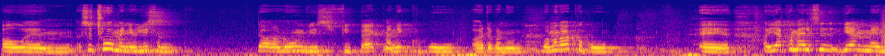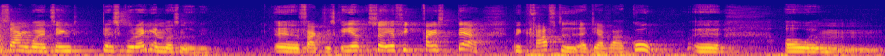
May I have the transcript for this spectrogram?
og øhm, så tog man jo ligesom, der var nogen, hvis feedback man ikke kunne bruge, og der var nogen, hvor man godt kunne bruge. Øh, og jeg kom altid hjem med en sang, hvor jeg tænkte, den skulle der ikke ændres noget ved. Øh, faktisk. Og jeg, så jeg fik faktisk der bekræftet, at jeg var god. Øh, og, øhm,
